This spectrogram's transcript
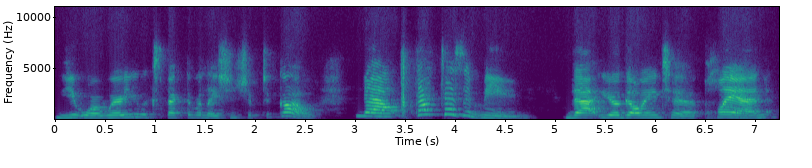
you or where you expect the relationship to go. Now, that doesn't mean that you're going to plan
